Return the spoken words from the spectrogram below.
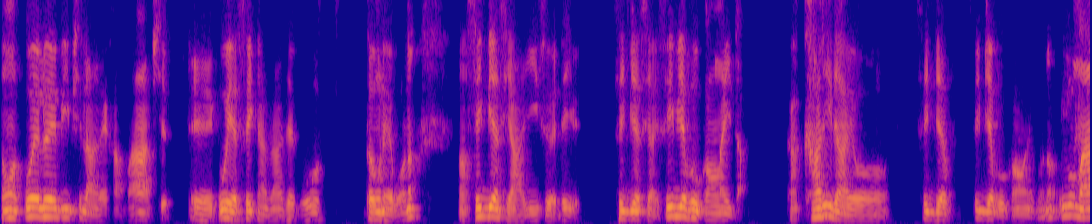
တော့ကွဲလွဲပြီးဖြစ်လာတဲ့အခါမှာဖြစ်အဲကိုယ့်ရဲ့စိတ်ခံစားချက်ကိုသုံးတယ်ပေါ့နော်အော်စိတ်ပြက်စရာကြီးဆိုတဲ့အဓိပ္ပာယ်စိတ်ပြက်စရာစိတ်ပြက်ဖို့ကောင်းလိုက်တာကခါရီတာရောစိတ်ပြက်စိတ်ပြက်ဖို့ကောင်းတယ်ပေါ့နော်ဥပမာ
